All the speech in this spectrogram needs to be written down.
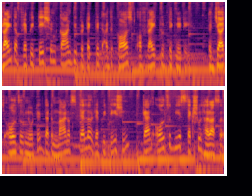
Right of reputation can't be protected at the cost of right to dignity. The judge also noted that a man of stellar reputation can also be a sexual harasser,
